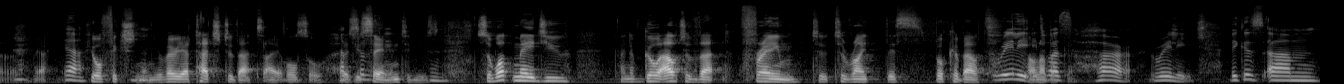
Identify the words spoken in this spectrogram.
uh, yeah, Yeah. pure fiction, and you're very attached to that. I've also heard you say in Absolutely. interviews. So, what made you kind of go out of that frame to, to write this book about? Really, Paula it was her, really. Because um,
